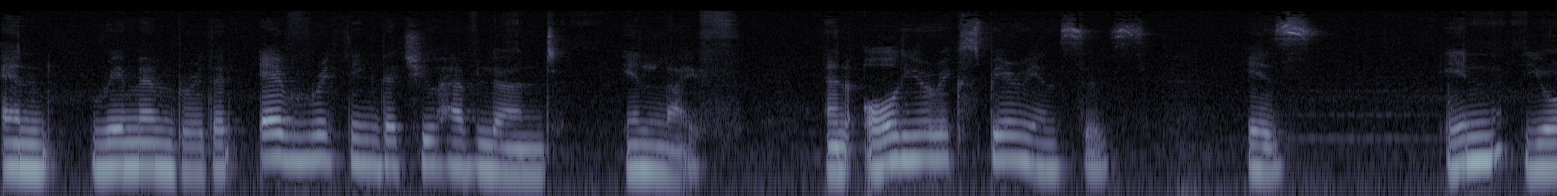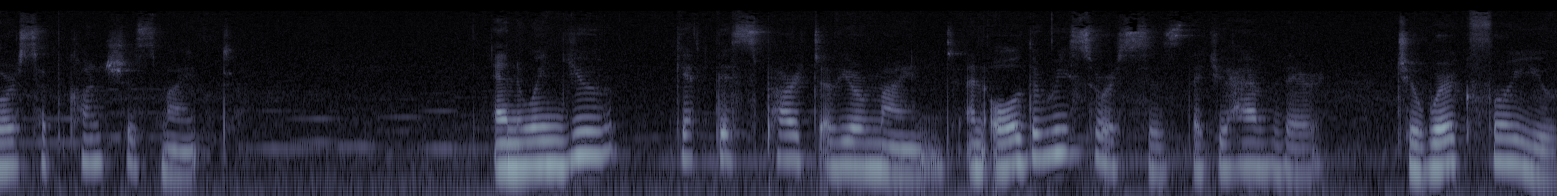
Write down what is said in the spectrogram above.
And remember that everything that you have learned in life and all your experiences is in your subconscious mind. And when you get this part of your mind and all the resources that you have there to work for you,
